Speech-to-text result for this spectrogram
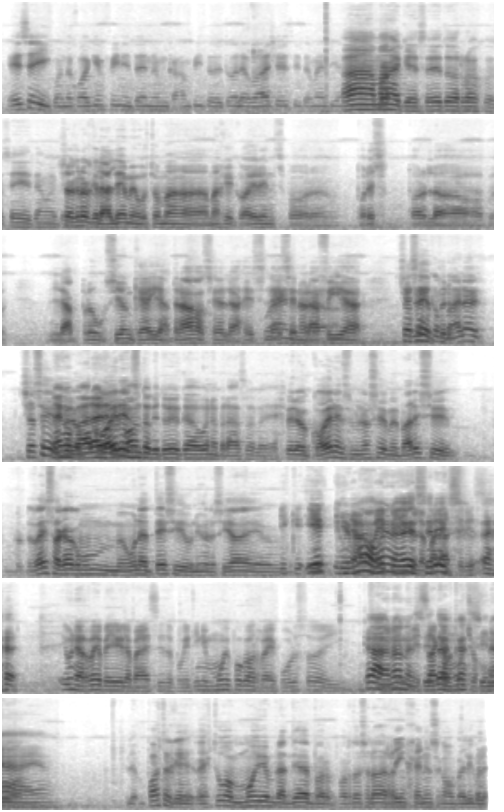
Ese y cuando Joaquín Phoenix está en un campito de todas las valles y te metía. Ah, más que se ve todo rojo, sí, está muy Yo creo que la aldea me gustó más, más que Coherence por, por eso, por lo- la producción que hay de atrás, o sea, la, es- la Bueno, escenografía. Ya No sé, es pero, comparar- ya sé, a pero comparar el monto que tuve cada uno para hacerlo. ya. pero Coherence, no sé, me parece re sacado como un- una tesis de universidad de... Es que es es, que una más o re película ser para hacer eso. Es una re película para hacer eso, porque tiene muy pocos recursos y. Claro, y no necesitas casi jugo. nada. ya. Puesto que estuvo muy bien planteada por, por todo ese lado, re ingenioso como película.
